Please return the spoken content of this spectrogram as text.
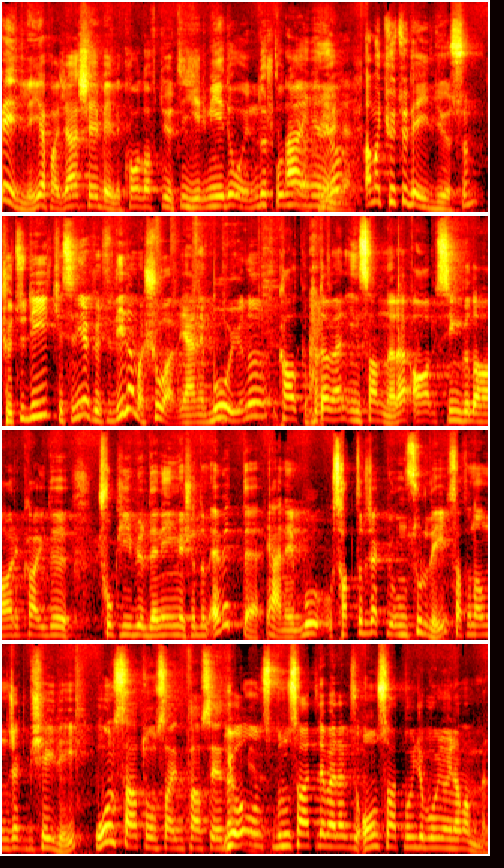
belli yapacağı şey belli. Call of Duty 27 oyundur bunu Aynen yapıyor öyle. ama kötü değil diyorsun. Kötü değil, kesinlikle kötü değil ama şu var. Yani bu oyunu kalkıp da ben insanlara abi single'ı harikaydı, çok iyi bir deneyim yaşadım. Evet de yani bu sattıracak bir unsur değil, satın alınacak bir şey değil. 10 saat olsaydı tavsiye eder Yo miydin? on- bunun saatle alakası yok. 10 saat boyunca bu oyunu oynamam ben.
